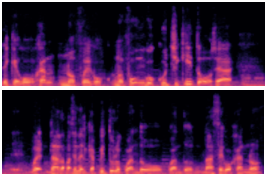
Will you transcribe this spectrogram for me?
De que Gohan no fue, no fue un Goku chiquito, o sea, eh, nada más en el capítulo cuando, cuando nace Gohan, ¿no?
